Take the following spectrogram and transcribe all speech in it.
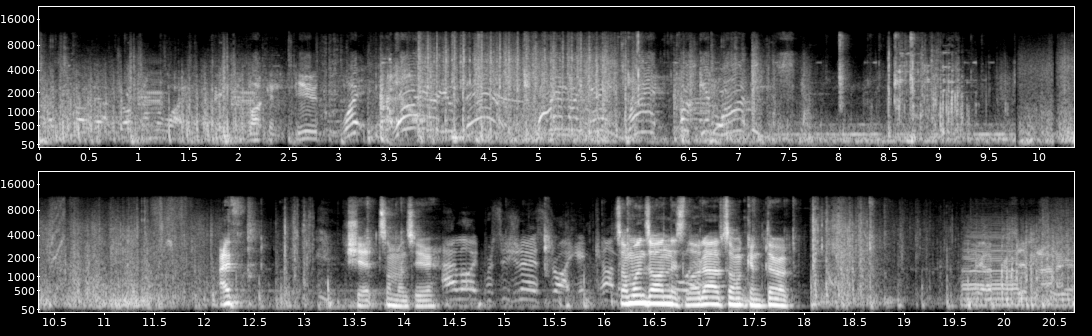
Friendly loadout drop on the way. Fucking dude. What? Why are you there? Why am I getting rat fucking lobbies? I've. Shit, someone's here. Allied precision airstrike incoming. Someone's on this Away. loadout. Someone can throw. Uh, let me precision on see it. here.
